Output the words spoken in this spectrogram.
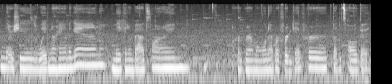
There she is waving her hand again making a bad sign. Her grandma will never forgive her but it's all good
